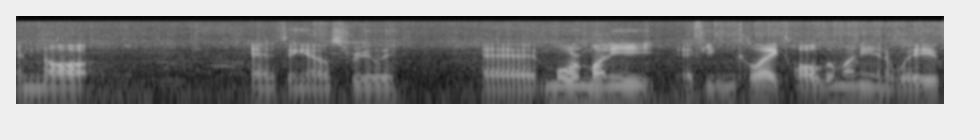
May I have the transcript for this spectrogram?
and not anything else really. Uh, more money, if you can collect all the money in a wave,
